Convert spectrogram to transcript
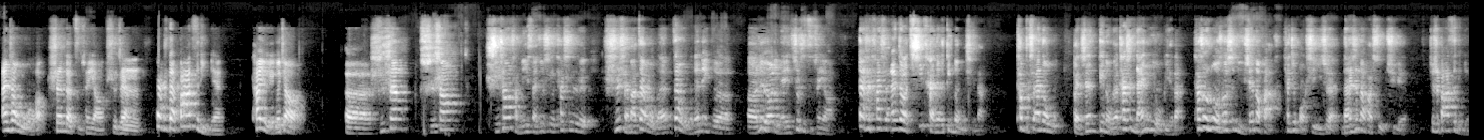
按照我生的子孙爻是这样，嗯但是在八字里面，它有一个叫呃食伤食伤食伤什么意思呢？就是它是食神嘛，在我们在我们的那个呃六爻里面就是子孙爻，但是它是按照七财那个定的五行的。它不是按照我本身定的五行，它是男女有别的。他说，如果说是女生的话，它就保持一致；男生的话是有区别。这是八字里面。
